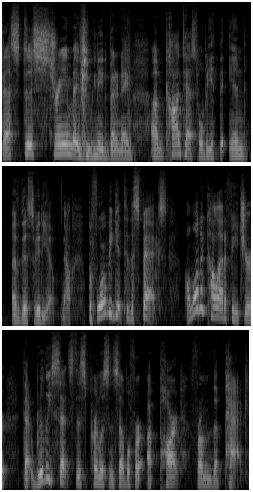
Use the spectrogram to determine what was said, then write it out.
Festus stream, maybe we need a better name, um, contest will be at the end of this video. Now, before we get to the specs, I want to call out a feature that really sets this Perlisten subwoofer apart from the pack.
